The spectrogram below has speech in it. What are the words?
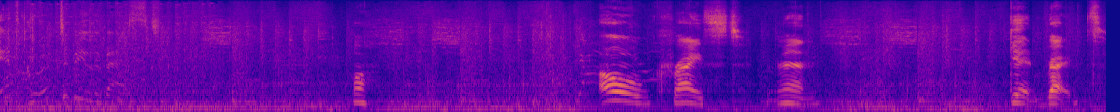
It's good to be the best. Oh. Oh, Christ. Man. Get wrecked.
